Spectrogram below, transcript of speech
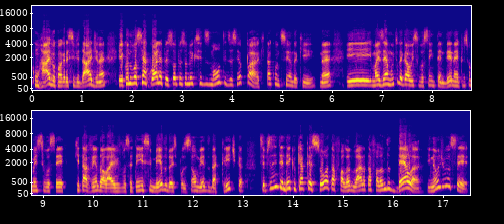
com raiva, com agressividade, né? E aí, quando você acolhe a pessoa, a pessoa meio que se desmonta e diz assim, opa, o que está acontecendo aqui, né? E, mas é muito legal isso você entender, né? Principalmente se você que está vendo a live, você tem esse medo da exposição, medo da crítica, você precisa entender que o que a pessoa está falando lá, ela está falando dela e não de você.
